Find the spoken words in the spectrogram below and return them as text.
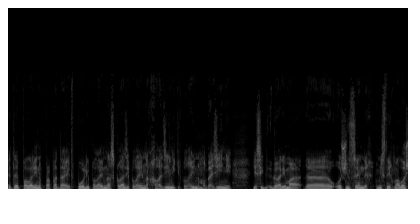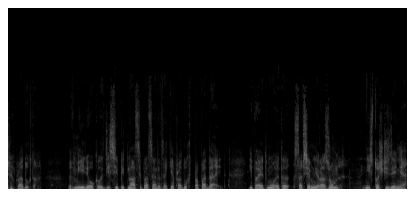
Это половина пропадает в поле, половина на складе, половина в холодильнике, половина в магазине. Если говорим о э, очень ценных мясных молочных продуктах, в мире около 10-15% таких продуктов пропадает. И поэтому это совсем неразумно не с точки зрения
